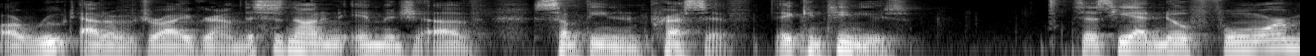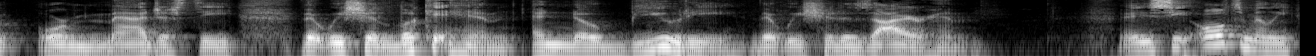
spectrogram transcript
A root out of dry ground. This is not an image of something impressive. It continues. It says he had no form or majesty that we should look at him and no beauty that we should desire him. You see, ultimately,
